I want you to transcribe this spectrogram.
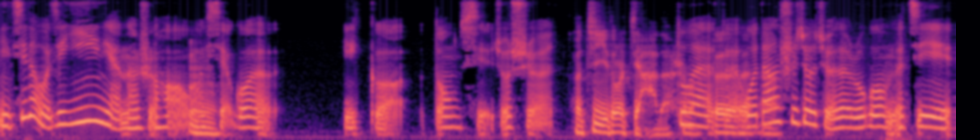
你记得我记得一一年的时候，我写过一个东西，就是和记忆都是假的，对对对，我当时时就觉得，如果我们的记忆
